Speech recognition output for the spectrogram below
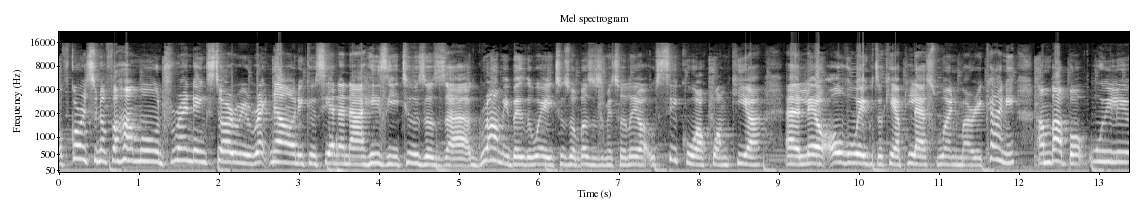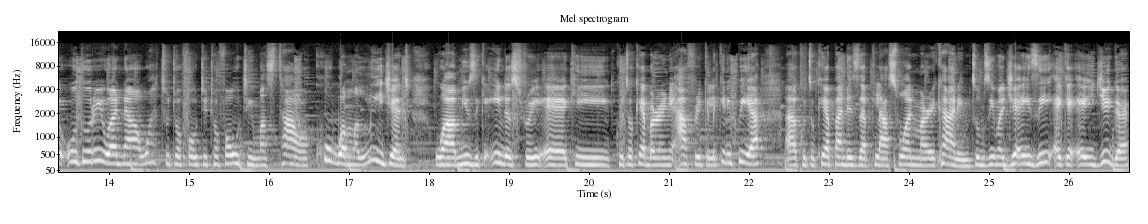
Of course tunafahamu trending story right now ni kuhusiana na hizi tuzo za Grammy by the way, tuzo ambazo zimetolewa usiku wa kuamkia uh, leo all the way kutokea Plus One Marekani, ambapo ulihudhuriwa na watu tofauti tofauti, mastaa wakubwa, ma legend wa music industry eh, ki, kutokea barani Afrika, lakini pia uh, kutokea pande za Plus One Marekani. Mtu mzima Jay-Z aka Jigger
